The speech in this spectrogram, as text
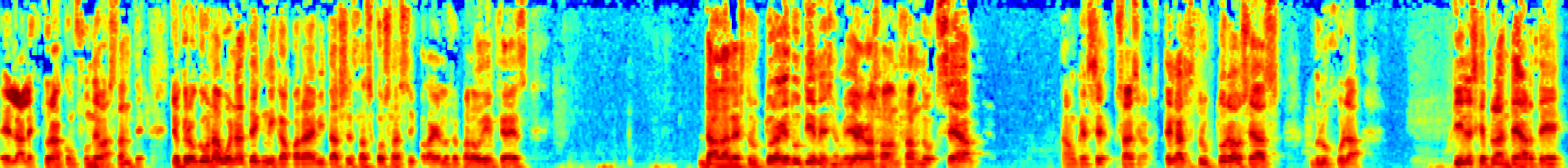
en la lectura confunde bastante. Yo creo que una buena técnica para evitarse estas cosas y para que lo sepa la audiencia es, dada la estructura que tú tienes y a medida que vas avanzando, sea aunque sea, o sea, sea- tengas estructura o seas brújula, tienes que plantearte,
